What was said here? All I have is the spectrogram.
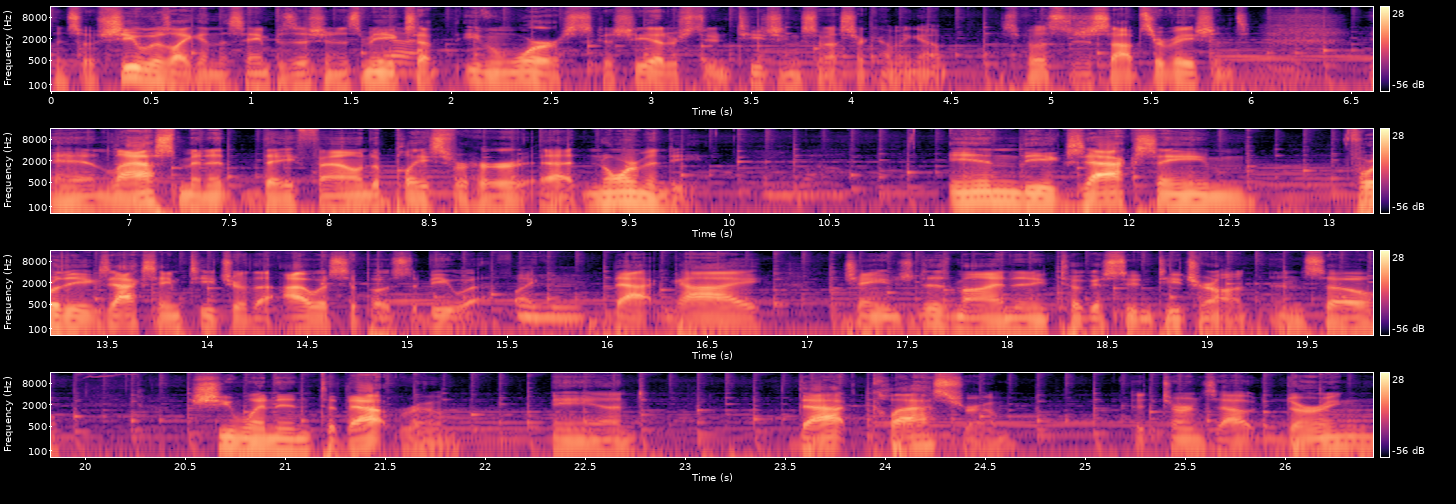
And so she was like in the same position as me Yeah. except even worse because she had her student teaching semester coming up as opposed to just observations and last minute they found a place for her at normandy Oh, wow. in the exact same for the exact same teacher that I was supposed to be with. Like Mhm. that guy changed his mind and he took a student teacher on. And so she went into that room and that classroom it turns out during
